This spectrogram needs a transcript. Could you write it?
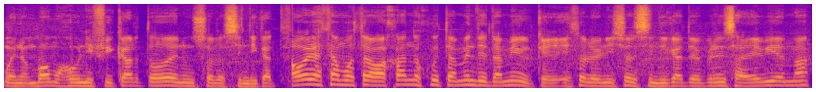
bueno, vamos a unificar todo en un solo sindicato. Ahora estamos trabajando justamente también, que esto lo inició el sindicato de prensa de Viedma,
